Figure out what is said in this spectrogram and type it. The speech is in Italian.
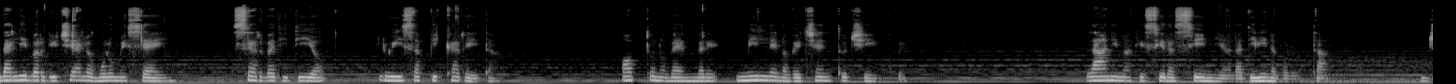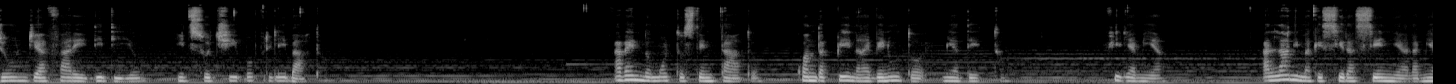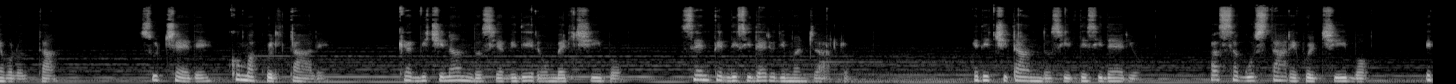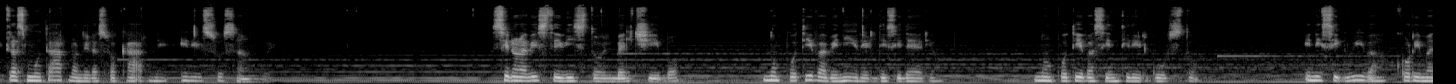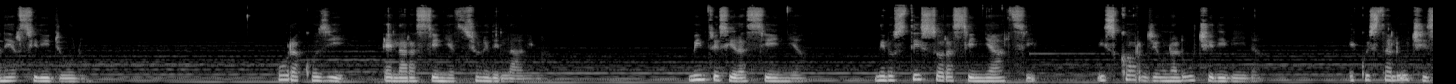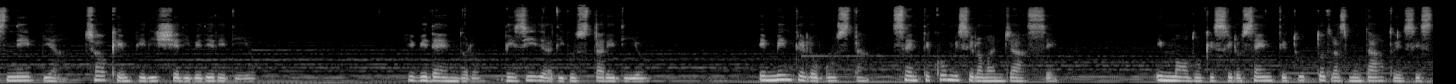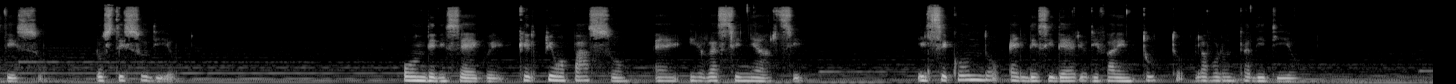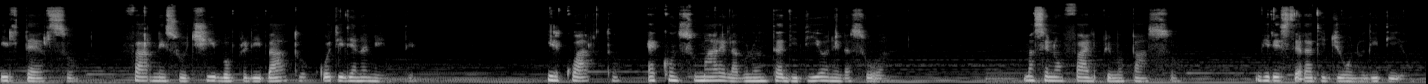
Dal Libro di Cielo, volume 6, Serva di Dio, Luisa Piccarreta, 8 novembre 1905. L'anima che si rassegna alla divina volontà giunge a fare di Dio il suo cibo prelibato. Avendo molto stentato, quando appena è venuto mi ha detto, Figlia mia, all'anima che si rassegna alla mia volontà, Succede come a quel tale che avvicinandosi a vedere un bel cibo sente il desiderio di mangiarlo ed eccitandosi il desiderio passa a gustare quel cibo e trasmutarlo nella sua carne e nel suo sangue. Se non aveste visto il bel cibo, non poteva venire il desiderio, non poteva sentire il gusto e ne seguiva col rimanersi digiuno Ora così è la rassegnazione dell'anima. Mentre si rassegna, nello stesso rassegnarsi vi scorge una luce divina e questa luce snebbia ciò che impedisce di vedere Dio. E vedendolo desidera di gustare Dio e mentre lo gusta sente come se lo mangiasse, in modo che se lo sente tutto trasmutato in se stesso, lo stesso Dio onde ne segue che il primo passo è il rassegnarsi, il secondo è il desiderio di fare in tutto la volontà di Dio, il terzo farne suo cibo prelibato quotidianamente, il quarto è consumare la volontà di Dio nella sua, ma se non fa il primo passo, vi resterà digiuno di Dio.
